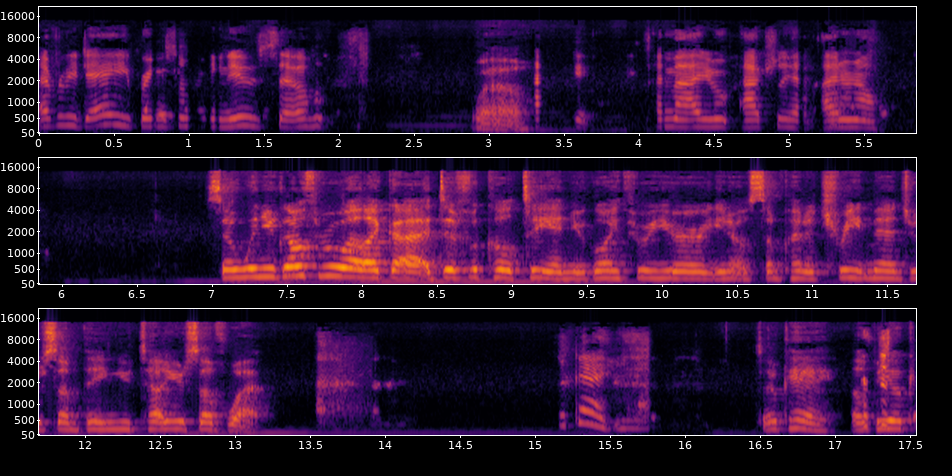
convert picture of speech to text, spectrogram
every day you bring something new. So, wow. I, I don't actually have. I don't know. So when you go through a, like a difficulty and you're going through your, you know, some kind of treatment or something, you tell yourself what? Okay. It's okay. I'll be okay.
